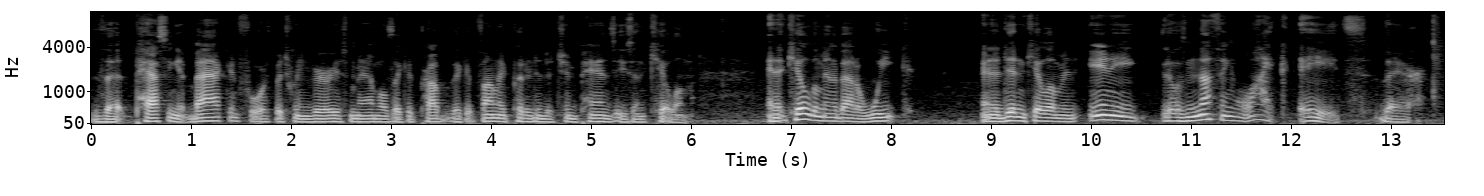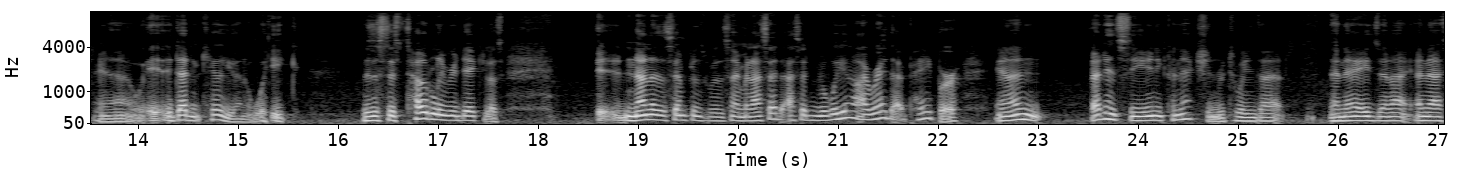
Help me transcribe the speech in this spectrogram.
that passing it back and forth between various mammals, they could probably they could finally put it into chimpanzees and kill them, and it killed them in about a week, and it didn't kill them in any. There was nothing like AIDS there. You know, it, it doesn't kill you in a week. It is totally ridiculous. It, none of the symptoms were the same. And I said, I said, well, you know, I read that paper, and I didn't, I didn't see any connection between that and AIDS, and I and I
